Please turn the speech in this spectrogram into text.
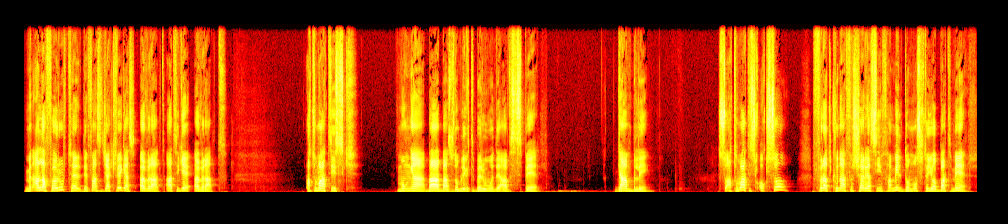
Men alla förorter, det fanns Jack Vegas överallt, ATG överallt. Automatisk. Många babas, de blivit beroende av spel. Gambling. Så automatiskt också. För att kunna försörja sin familj, de måste jobbat mer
